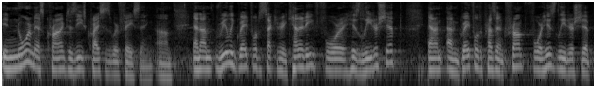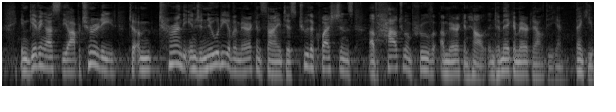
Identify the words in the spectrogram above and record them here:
enormous chronic disease crisis we're facing. Um, and I'm really grateful to Secretary Kennedy for his leadership, and I'm, I'm, grateful to President Trump for his leadership in giving us the opportunity to um, turn the ingenuity of American scientists to the questions of how to improve American health and to make America healthy again. Thank you.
